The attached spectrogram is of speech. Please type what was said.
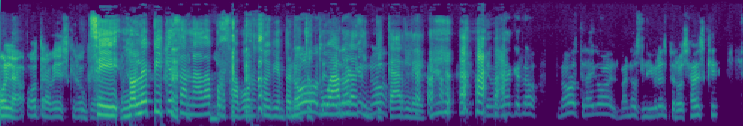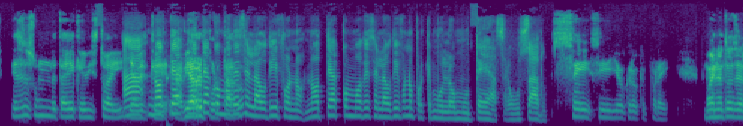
Hola, otra vez creo que Sí, no le piques a nada, por favor, Soy bien perrucho. No, Tú hablas sin no. picarle. De verdad que no. No, traigo manos libres, pero ¿sabes qué? Ese es un detalle que he visto ahí. Ya Ah, ves no te, había no te acomodes el audífono, no te acomodes el audífono porque lo muteas, usado. Sí, sí, yo creo que por ahí. Bueno, entonces,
